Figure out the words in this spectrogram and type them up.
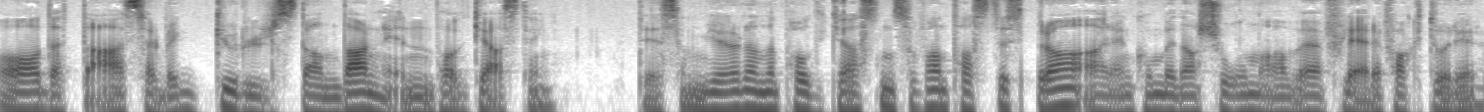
og dette er selve gullstandarden innen podcasting. Det som gjør denne podkasten så fantastisk bra, er en kombinasjon av flere faktorer.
